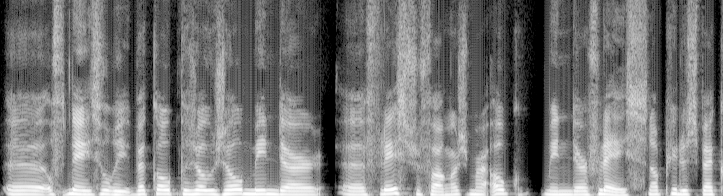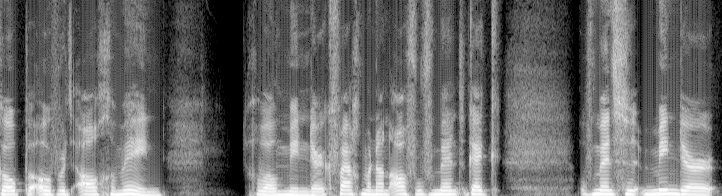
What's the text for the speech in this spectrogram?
eh, of nee, sorry. Wij kopen sowieso minder eh, vleesvervangers, maar ook minder vlees. Snap je? Dus wij kopen over het algemeen gewoon minder. Ik vraag me dan af of, men, kijk, of mensen minder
